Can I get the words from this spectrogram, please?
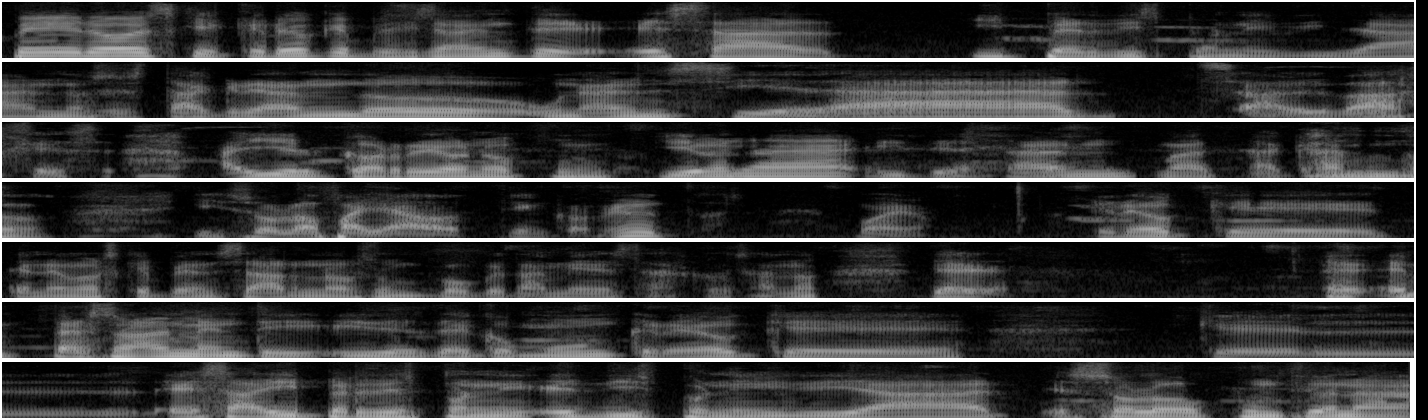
Pero es que creo que precisamente esa hiperdisponibilidad nos está creando una ansiedad salvaje. Ahí el correo no funciona y te están matacando y solo ha fallado 5 minutos. Bueno, creo que tenemos que pensarnos un poco también estas cosas, ¿no? Eh, eh, personalmente y desde común creo que, esa hiperdisponibilidad solo funciona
